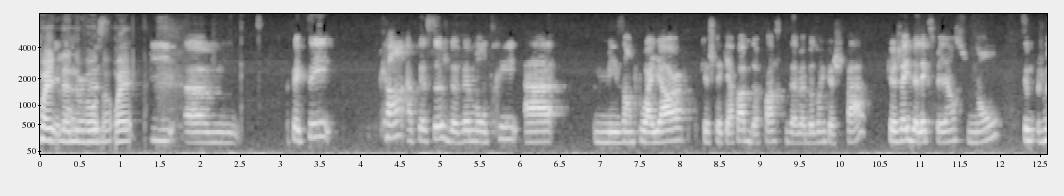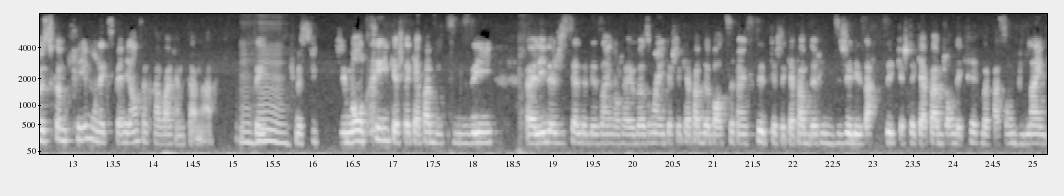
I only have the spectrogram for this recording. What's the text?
ouais, le nouveau nom. Ouais. Puis, euh, fait que, tu sais, quand après ça, je devais montrer à mes employeurs que j'étais capable de faire ce qu'ils avaient besoin que je fasse, que j'aille de l'expérience ou non, je me suis comme créé mon expérience à travers MTamark. Mhm. Je me suis, j'ai montré que j'étais capable d'utiliser euh, les logiciels de design dont j'avais besoin, que j'étais capable de bâtir un site, que j'étais capable de rédiger des articles, que j'étais capable genre d'écrire de façon bilingue.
